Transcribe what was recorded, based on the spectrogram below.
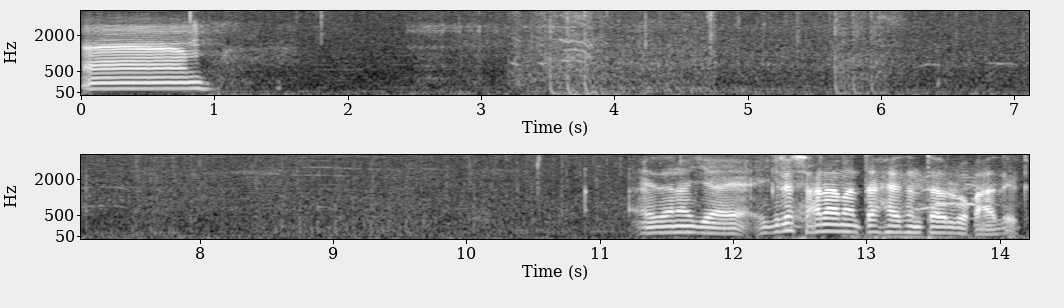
um اذا أنا جاي اجلس على من تحت انت البقعة ذيك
